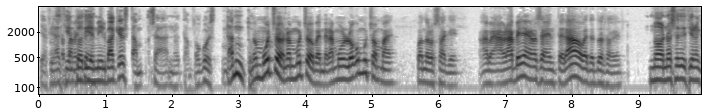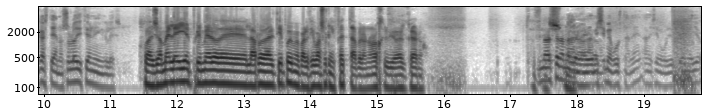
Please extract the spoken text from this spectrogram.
Y al final Exactamente. 110.000 backers, tam- o sea, no, tampoco es tanto. No es mucho, no es mucho. Venderán luego muchos más cuando lo saque. Habrá peña que no se haya enterado, vete tú a saber. No, no es edición en castellano, solo edición en inglés. Pues yo me leí el primero de La Rueda del Tiempo y me pareció basura infecta, pero no lo escribió él, claro. Entonces, No, eso no me No, lo no, a mí sí me gustan, ¿eh? A mí sí me gustan. Yo estoy en ello.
